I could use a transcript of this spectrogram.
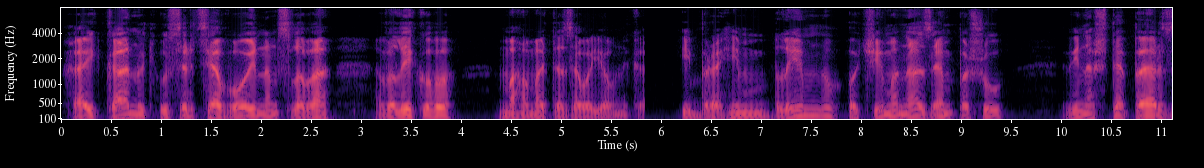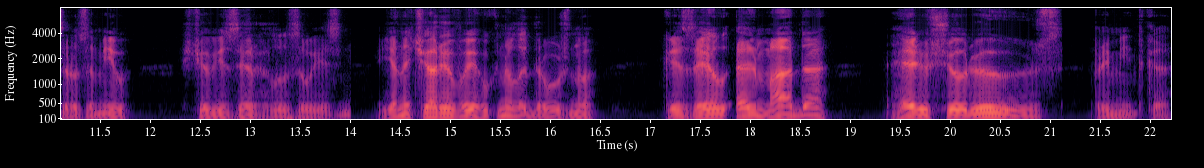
хай кануть у серця воїнам слова великого Магомета Завойовника. Ібрагім блимнув очима на Аземпашу. Він аж тепер зрозумів, що візир глузує з ним. Яничари вигукнули дружно Кизил Ельмада Герюшурюс. Примітка.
